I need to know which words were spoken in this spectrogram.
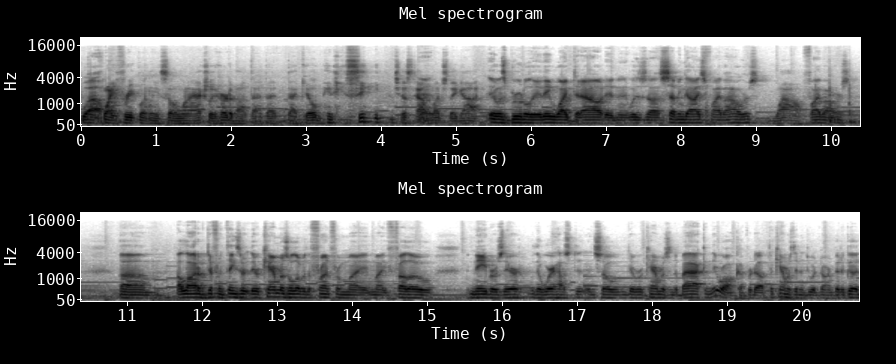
Wow. quite frequently. So when I actually heard about that, that that killed me to see just how Yeah. much they got. it was brutal. They, they wiped it out, and it was uh, seven guys, five hours. Wow. five hours. Um, a lot of different things. There, there were cameras all over the front from my, my fellow neighbors there with the warehouse, and so there were cameras in the back, and they were all covered up. The cameras didn't do a darn bit of good.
